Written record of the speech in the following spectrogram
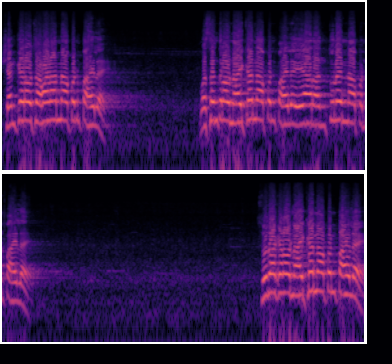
शंकरराव चव्हाणांना आपण पाहिलंय. वसंतराव नाईकांना आपण पाहिलंय. ए आर अंतुलेंना आपण पाहिलंय. सुधाकरराव नायकांना आपण पाहिलंय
